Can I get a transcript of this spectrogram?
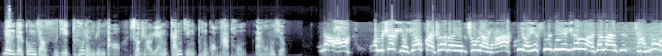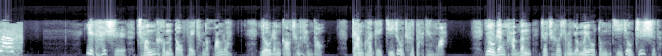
面对公交司机突然晕倒，售票员赶紧通过话筒来呼救：“你好，我们是九幺快车的售票员，有一司机晕了，现在去抢救呢。”一开始，乘客们都非常的慌乱，有人高声喊道：“赶快给急救车打电话！”有人还问这车上有没有懂急救知识的。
